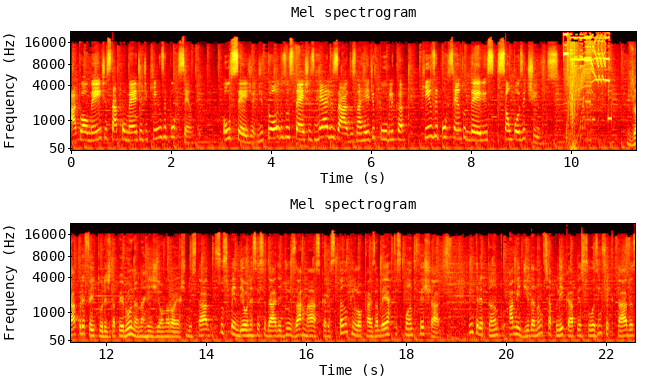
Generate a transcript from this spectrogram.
Atualmente está com média de 15%. Ou seja, de todos os testes realizados na rede pública, 15% deles são positivos. Já a Prefeitura de Itaperuna, na região noroeste do estado, suspendeu a necessidade de usar máscaras tanto em locais abertos quanto fechados. Entretanto, a medida não se aplica a pessoas infectadas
